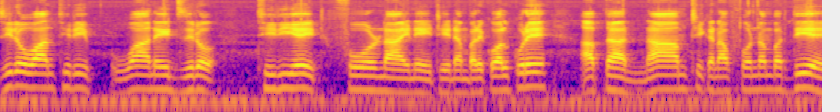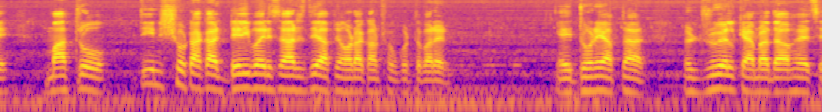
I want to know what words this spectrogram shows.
zero one three one eight zero three eight four nine eight. এই নাম্বারে কল করে আপনার নাম ঠিকানা ফোন নাম্বার দিয়ে মাত্র তিনশো টাকার ডেলিভারি চার্জ দিয়ে আপনি অর্ডার কনফার্ম করতে পারেন। এই ড্রোনে আপনার ড্রুয়েল ক্যামেরা দেওয়া হয়েছে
